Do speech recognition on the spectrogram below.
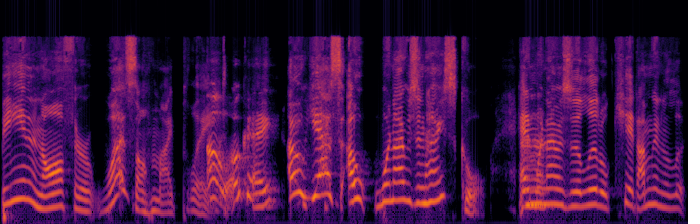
being an author was on my plate. Oh, okay. Oh, yes. Oh, when I was in high school and when Uh-huh. I was a little kid, I'm going to look.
